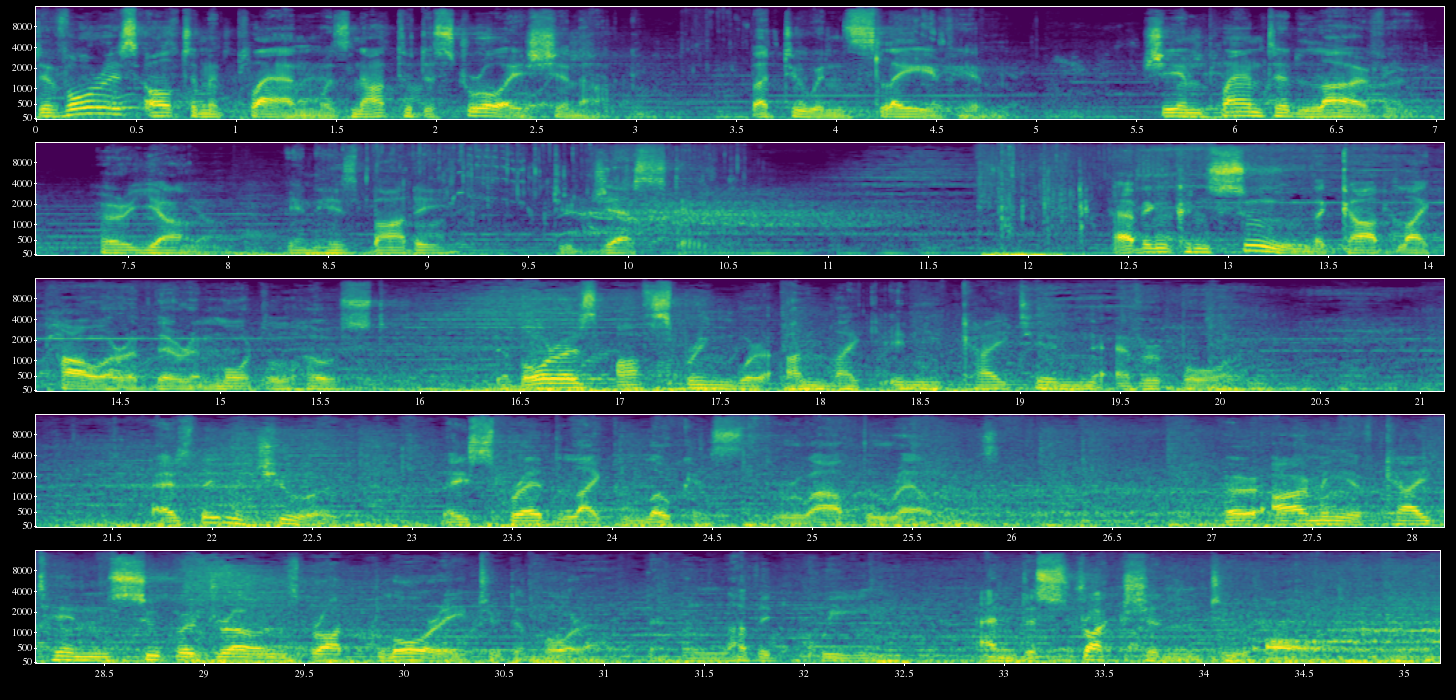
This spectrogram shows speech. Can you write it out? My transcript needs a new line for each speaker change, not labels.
D'Vorah's ultimate plan was not to destroy Shinnok, but to enslave him. She implanted larvae, her young, in his body to gestate. Having consumed the godlike power of their immortal host, D'Vorah's offspring were unlike any Kytinn ever born. As they matured, they spread like locusts throughout the realms. Her army of Kytinn super drones brought glory to D'Vorah, their beloved queen, and destruction to all.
